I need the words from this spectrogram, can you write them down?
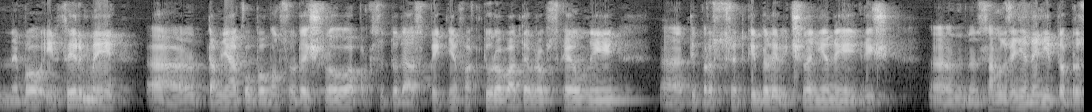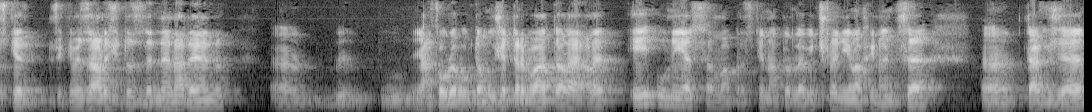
nebo i firmy eh, tam nějakou pomoc odešlou a pak se to dá zpětně fakturovat Evropské unii. Ty prostředky byly vyčleněny, i když samozřejmě není to prostě, řekněme, záležitost ze dne na den, nějakou dobu to může trvat, ale, ale i Unie sama prostě na tohle vyčlenila finance, eh, takže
